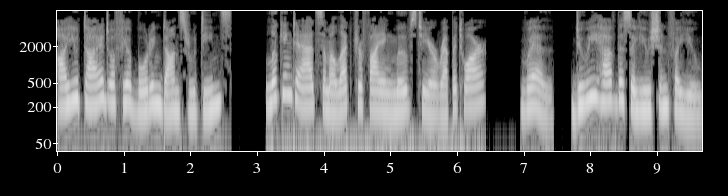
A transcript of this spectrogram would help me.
Are you tired of your boring dance routines? Looking to add some electrifying moves to your repertoire? Well, do we have the solution for you?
